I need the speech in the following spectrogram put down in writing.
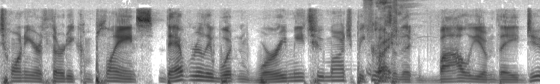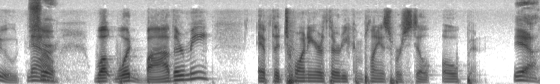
20 or 30 complaints, that really wouldn't worry me too much because Right. of the volume they do. Now, Sure. what would bother me if the 20 or 30 complaints were still open? Yeah,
